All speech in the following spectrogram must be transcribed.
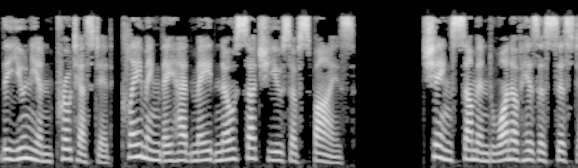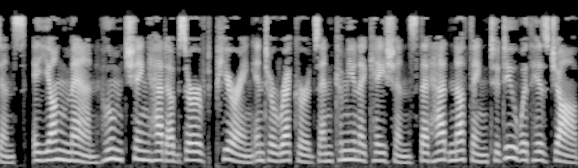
The union protested, claiming they had made no such use of spies. Ching summoned one of his assistants, a young man whom Ching had observed peering into records and communications that had nothing to do with his job.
